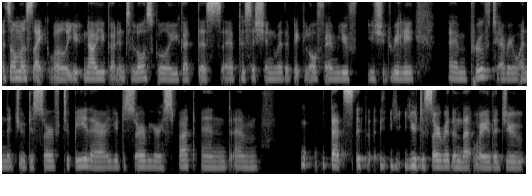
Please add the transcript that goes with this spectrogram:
it's almost like well, you now you got into law school or you got this uh, position with a big law firm. You you should really um, prove to everyone that you deserve to be there. You deserve your spot, and um, that's you deserve it in that way that you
